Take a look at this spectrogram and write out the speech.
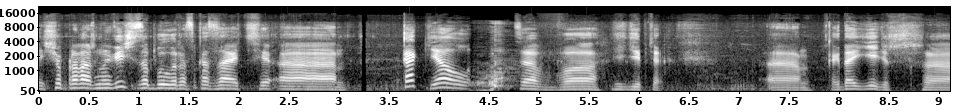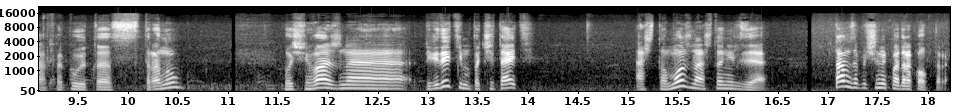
еще про важную вещь забыл рассказать. А, как я в Египте. А, когда едешь а, в какую-то страну, очень важно перед этим почитать, а что можно, а что нельзя. Там запрещены квадрокоптеры.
